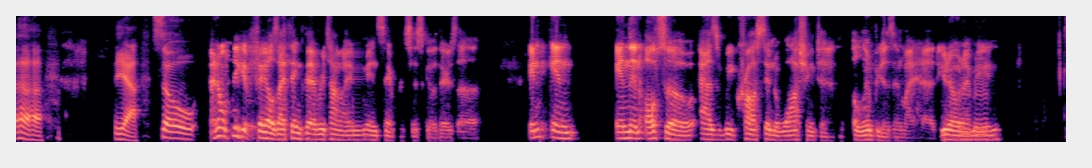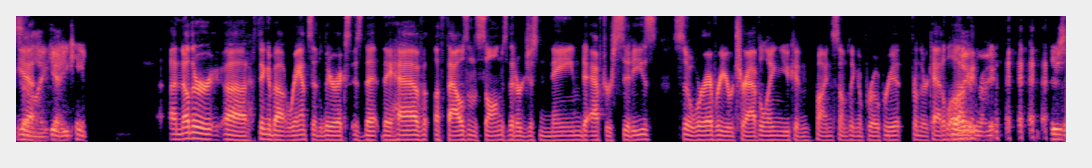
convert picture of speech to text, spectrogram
Uh, yeah. So I don't think it fails. I think that every time I'm in San Francisco, there's a and and and then also as we cross into Washington, Olympia's in my head. You know what I Mhm. mean? So Yeah. like yeah, you can't. Another uh, thing about Rancid lyrics is that they have a thousand songs that are just named after cities. So wherever you're traveling, you can find something appropriate from their catalog. Right, right. There's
